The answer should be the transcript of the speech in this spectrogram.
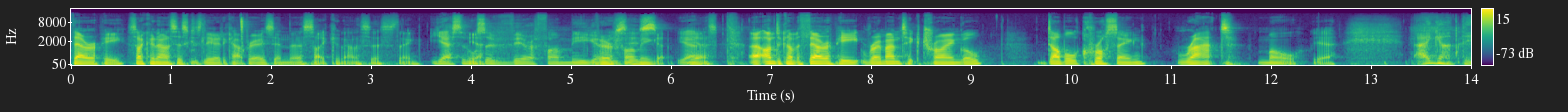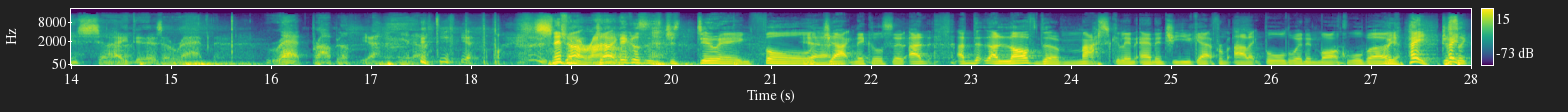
therapy. Psychoanalysis because Leo DiCaprio is in the psychoanalysis thing. yes, and also Vera Farmiga. Vera Farmiga. Yeah. Yes. Uh, undercover therapy, romantic triangle, double crossing, rat, mole. Yeah. I got this. Uh, I, there's a rat, rat problem. Yeah. You know, sniffing Jack, around. Jack Nicholson's just doing full Yeah. Jack Nicholson, and, and I love the masculine energy you get from Alec Baldwin and Mark Wahlberg. Oh yeah. Hey, just hey. like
